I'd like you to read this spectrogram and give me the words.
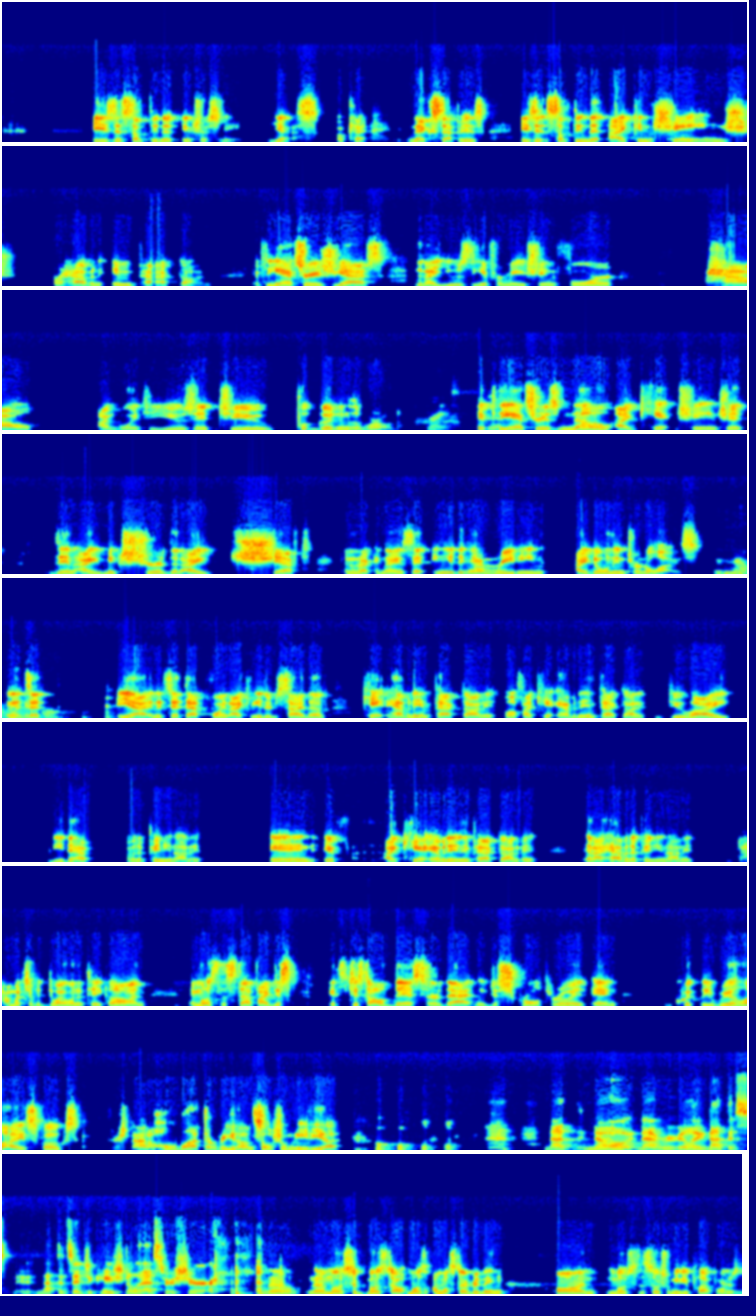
is this something that interests me? Yes. Okay. Next step is, is it something that I can change or have an impact on? If the answer is yes, then I use the information for how I'm going to use it to put good into the world. Right. If yeah. the answer is no, I can't change it, then I make sure that I shift and recognize that anything I'm reading, I don't internalize. Isn't that and wonderful? yeah, and it's at that point I can either decide of can't have an impact on it. Well, if I can't have an impact on it, do I need to have an opinion on it? And if I can't have an impact on it, and I have an opinion on it, how much of it do I want to take on? And most of the stuff I just it's just all this or that, and you just scroll through it and quickly realize, folks, there's not a whole lot to read on social media. not no, not really. Not that's not that's educational. That's for sure. no, no. Most of most almost almost everything on most of the social media platforms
